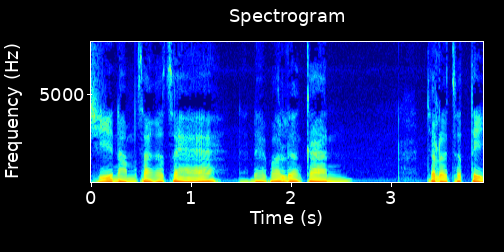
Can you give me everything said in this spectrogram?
ชี้นำสร้างกระแสโดยเฉพาะเรื่องการจริญสติ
